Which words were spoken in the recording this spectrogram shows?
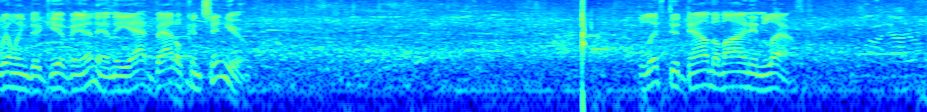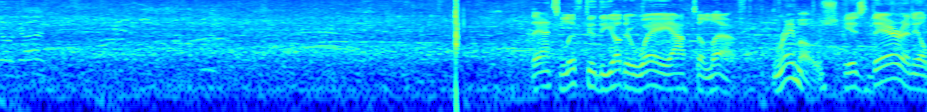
willing to give in, and the at-bat will continue. Lifted down the line in left. That's lifted the other way out to left. Ramos is there and he'll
